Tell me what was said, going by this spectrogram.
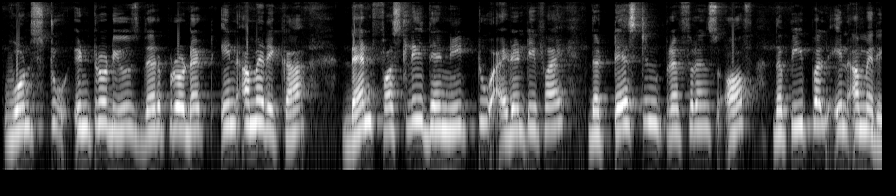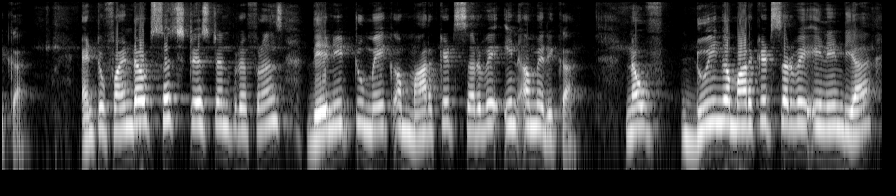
wants to introduce their product in America, then firstly they need to identify the taste and preference of the people in America. And to find out such taste and preference, they need to make a market survey in America. Now, doing a market survey in India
